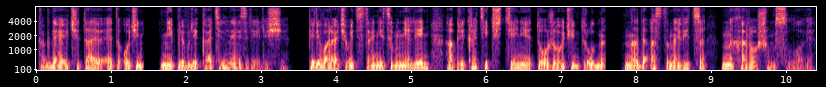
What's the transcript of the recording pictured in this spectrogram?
Когда я читаю, это очень непривлекательное зрелище. Переворачивать страницы мне лень, а прекратить чтение тоже очень трудно. Надо остановиться на хорошем слове.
